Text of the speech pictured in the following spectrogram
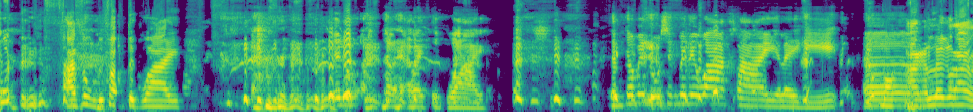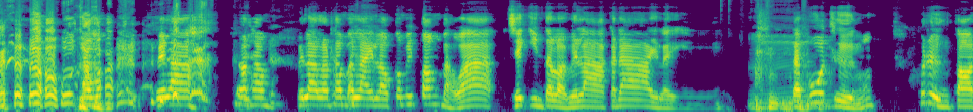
พูดถึงสาสุกหรือฝักตึกวายไม่รู้อะไรอะไรตึกวาย ฉันก็ไม่รู้ฉันไม่ได้ว่าใครอะไรอย่างงี้เออมองตากันเลิกล่างเลยพูดคำว่า เวลาเราทำเวลาเราทำอะไรเราก็ไม่ต้องแบบว่า เช็คอินตลอดเวลาก็ได้อะไรอย่างงี้ แต่พูดถึงพูดถึงตอน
